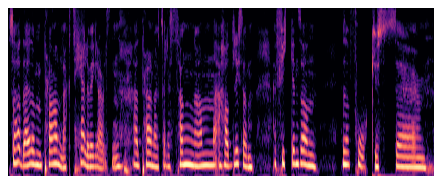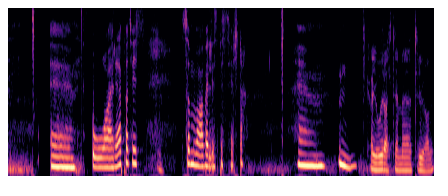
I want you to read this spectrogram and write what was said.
så hadde jeg liksom planlagt hele begravelsen. Jeg hadde planlagt alle sangene. Jeg liksom Jeg fikk en sånn, en sånn fokus øh, øh, året, på et vis, som var veldig spesielt, da. Um, mm. Hva gjorde alt det med trua di?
